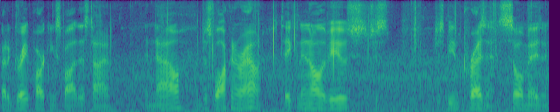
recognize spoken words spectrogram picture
Got a great parking spot this time. And now I'm just walking around, taking in all the views, just just being present. It's so amazing.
